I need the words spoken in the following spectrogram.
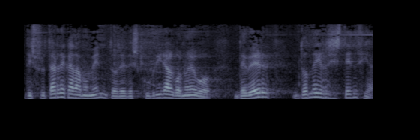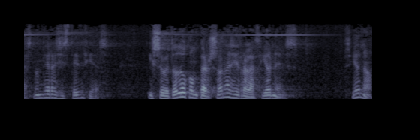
Disfrutar de cada momento, de descubrir algo nuevo, de ver dónde hay resistencias, dónde hay resistencias. Y sobre todo con personas y relaciones. ¿Sí o no?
